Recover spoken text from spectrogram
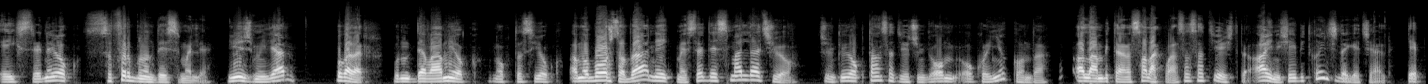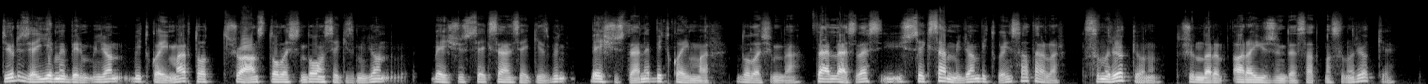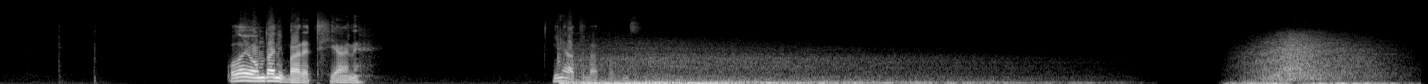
EXRN yok. Sıfır bunun desimali. 100 milyar bu kadar. Bunun devamı yok. Noktası yok. Ama borsada ne hikmetse desimalle açıyor. Çünkü yoktan satıyor çünkü o, o coin yok onda. Alan bir tane salak varsa satıyor işte. Aynı şey Bitcoin için de geçerli. Hep diyoruz ya 21 milyon Bitcoin var. Tot, şu an dolaşımda 18 milyon 588 bin 500 tane Bitcoin var dolaşımda. Derlerseler 180 milyon Bitcoin satarlar. Sınır yok ki onun. Şunların arayüzünde satma sınırı yok ki. Olay ondan ibaret yani. Yine hatırlat bakayım.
